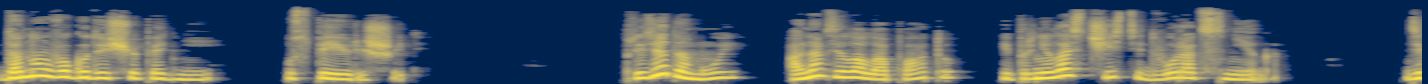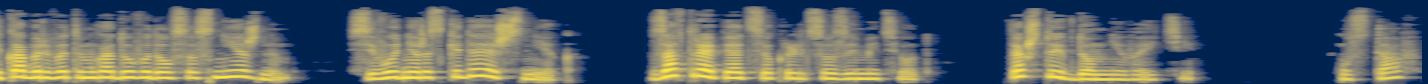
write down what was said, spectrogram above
до Нового года еще пять дней. Успею решить. Придя домой, она взяла лопату и принялась чистить двор от снега. Декабрь в этом году выдался снежным. Сегодня раскидаешь снег, завтра опять все крыльцо заметет, так что и в дом не войти. Устав,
